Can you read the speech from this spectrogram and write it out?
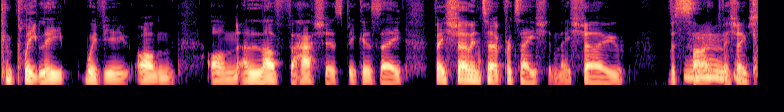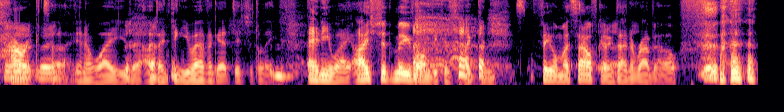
completely with you on on a love for hachures because they they show interpretation, they show the site. Mm, they show absolutely. character in a way that I don't think you ever get digitally. Anyway, I should move on because I can feel myself going down a rabbit hole.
